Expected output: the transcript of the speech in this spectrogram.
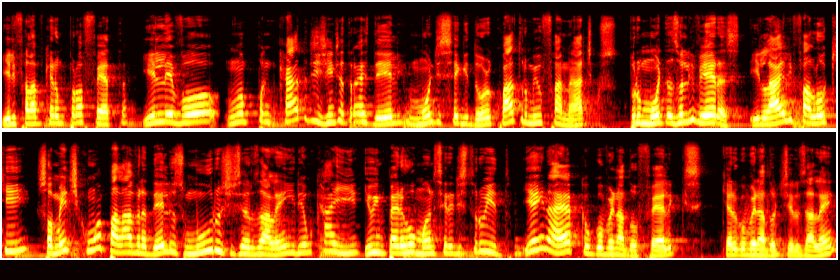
e ele falava que era um profeta e ele levou uma pancada de gente atrás dele, um monte de seguidor, 4 mil fanáticos, pro Monte das Oliveiras. E lá ele falou que somente com a palavra dele os muros de Jerusalém iriam cair e o Império Romano seria destruído. E aí na época o governador Félix que era o governador de Jerusalém,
